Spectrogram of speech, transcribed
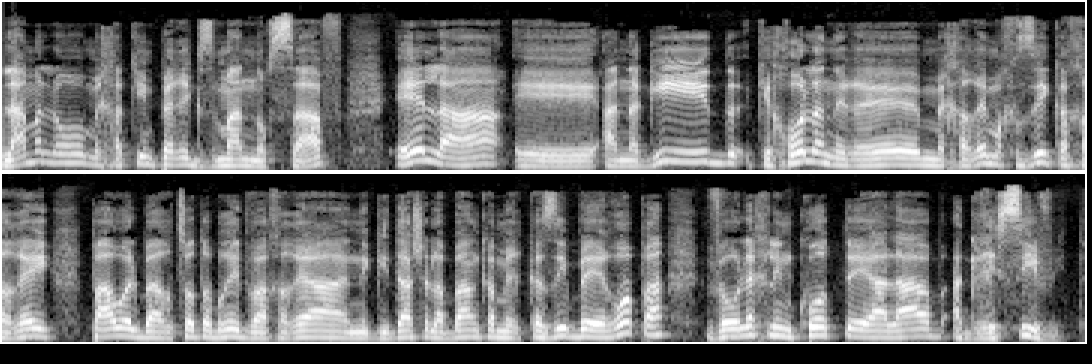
למה לא מחכים פרק זמן נוסף, אלא אה, הנגיד ככל הנראה מחרה מחזיר מחזיק אחרי פאוול בארצות הברית ואחרי הנגידה של הבנק המרכזי באירופה, והולך לנקוט אה, העלאה אגרסיבית.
